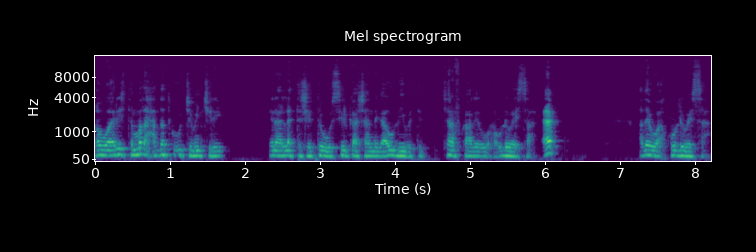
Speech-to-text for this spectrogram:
qawaariijta madaxa dadka u jabin jiray inaad la tashato wasiir gaashaandhigaa u dhiibatid. Sharafkaaga wax u dhibaysaa. Ceeb aday wax kuu dhibaysaa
